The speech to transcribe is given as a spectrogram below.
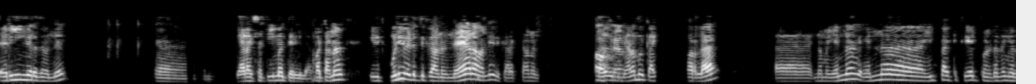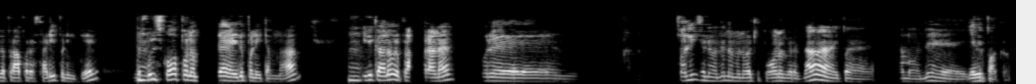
சரிங்கிறது வந்து எனக்கு சத்தியமா தெரியல. பட் ஆனா இதுக்கு முடிவு எடுத்துக்கான நேரம் வந்து இது கரெக்டான நிலைமை கை வரல. நம்ம என்ன என்ன இம்பாக்ட் கிரியேட் பண்றதுங்கிறத ப்ராப்பரா ஸ்டடி பண்ணிட்டு இந்த. ஃபுல் ஸ்கோப்பை நம்ம இது பண்ணிட்டோம்னா. இதுக்கான ஒரு ப்ராப்பரான ஒரு சொல்யூஷனை வந்து நம்ம நோக்கி போகணுங்கிறது தான் இப்ப நம்ம வந்து எதிர்பார்க்கிறோம்.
